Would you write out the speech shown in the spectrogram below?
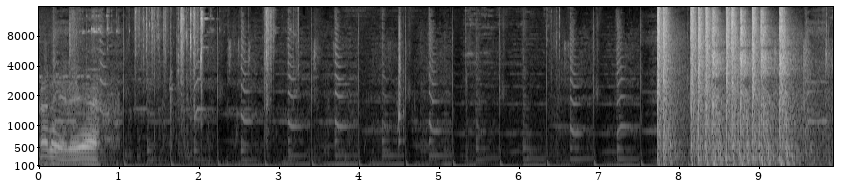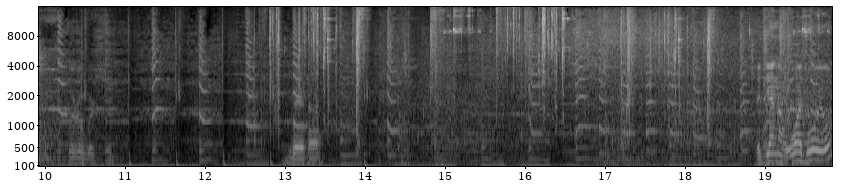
અરે રે બરોબર છે બેઠા હજી આના હોવા જોયો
